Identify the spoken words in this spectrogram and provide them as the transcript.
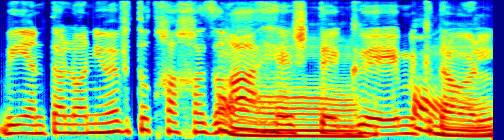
והיא ענתה לו, אני אוהבת אותך חזרה, או, האשטג אה, מקדאוול. או.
